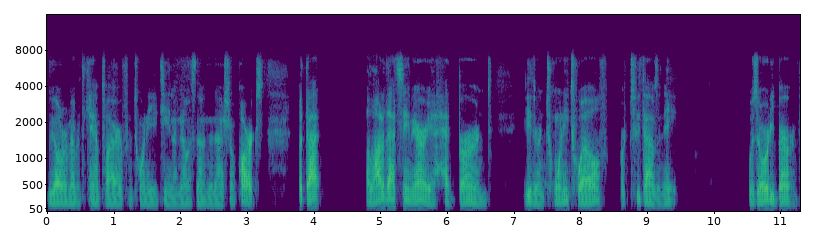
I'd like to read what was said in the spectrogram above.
we all remember the Camp Fire from 2018. I know it's not in the national parks, but that a lot of that same area had burned either in 2012 or 2008 was already burned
